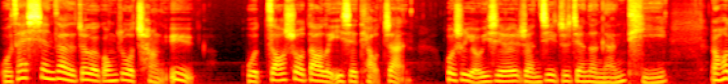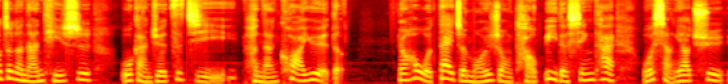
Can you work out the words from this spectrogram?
我在现在的这个工作场域，我遭受到了一些挑战，或是有一些人际之间的难题，然后这个难题是我感觉自己很难跨越的，然后我带着某一种逃避的心态，我想要去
